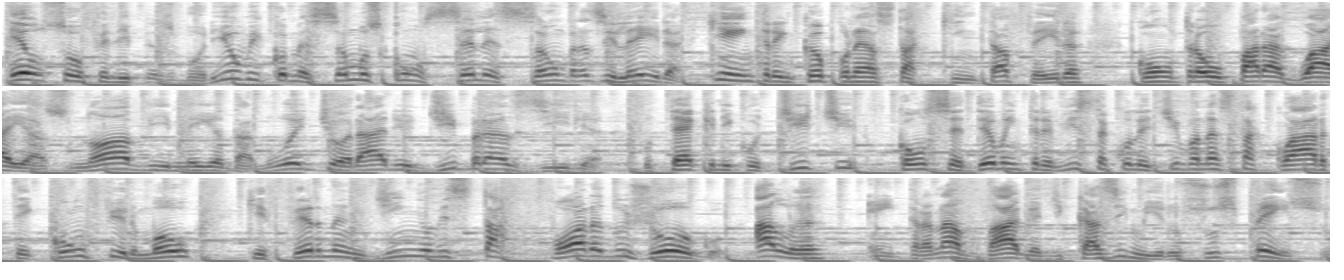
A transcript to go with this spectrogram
Eu sou Felipe Esboril e começamos com Seleção Brasileira, que entra em campo nesta quinta-feira contra o Paraguai às nove e meia da noite, horário de Brasília. O técnico Tite concedeu entrevista coletiva nesta quarta e confirmou que Fernandinho está fora do jogo. Alain entra na vaga de Casimiro suspenso.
